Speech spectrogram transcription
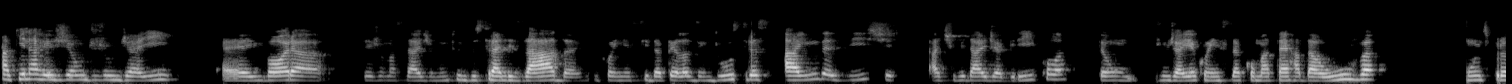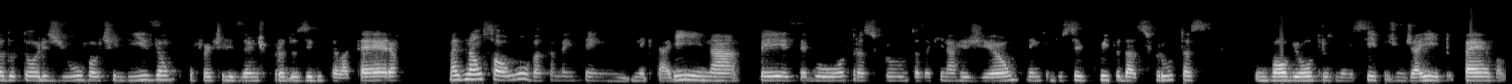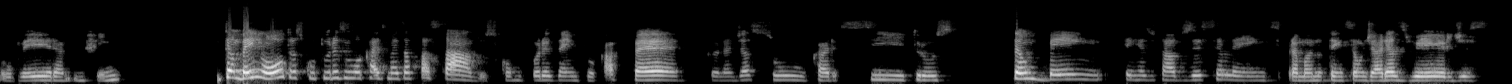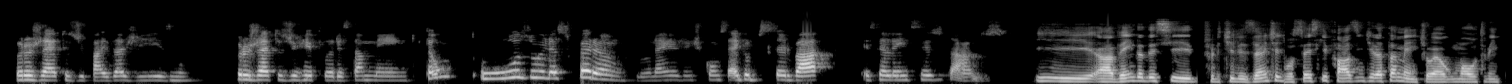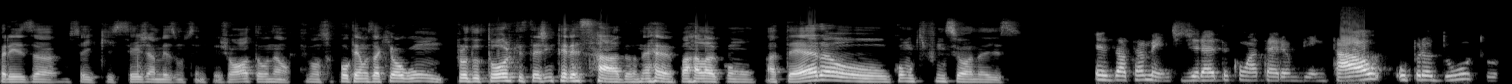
aqui na região de Jundiaí, é, embora seja uma cidade muito industrializada e conhecida pelas indústrias, ainda existe atividade agrícola. Então, Jundiaí é conhecida como a terra da uva. Muitos produtores de uva utilizam o fertilizante produzido pela terra. Mas não só uva, também tem nectarina, pêssego, outras frutas aqui na região, dentro do circuito das frutas, que envolve outros municípios, Jundiaí, Tupéva, Louveira, enfim. E também outras culturas em locais mais afastados, como, por exemplo, café, cana-de-açúcar, citros. Também tem resultados excelentes para manutenção de áreas verdes, projetos de paisagismo projetos de reflorestamento. Então, o uso ele é super amplo, né? E a gente consegue observar excelentes resultados. E a venda desse fertilizante é vocês que fazem diretamente, ou é alguma outra empresa, não sei, que seja mesmo CNPJ ou não? Vamos supor que temos aqui algum produtor que esteja interessado, né? Fala com a Terra ou como que funciona isso? Exatamente, direto com a Terra Ambiental. O produto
